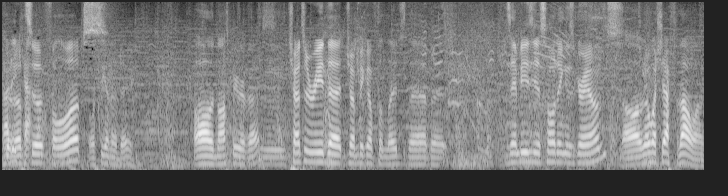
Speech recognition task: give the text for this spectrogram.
How Good up to it, follow ups. What's he gonna do? Oh, nice be reverse. Mm, tried to read that jumping off the ledge there, but Zambezius holding his ground. Oh, gotta watch out for that one.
